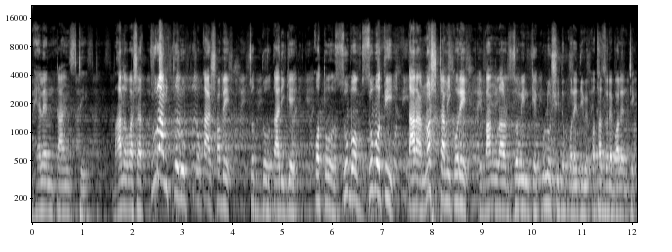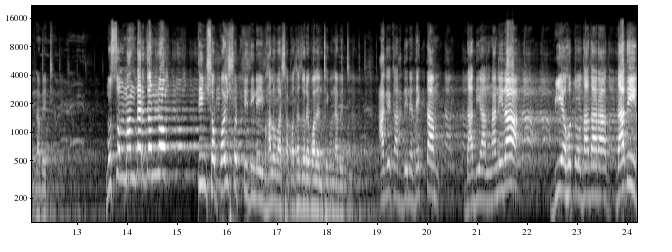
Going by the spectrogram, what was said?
ভ্যালেন্টাইন্স ডে। ভালোবাসার চূড়ান্ত রূপ প্রকাশ হবে চোদ্দ তারিখে। কত যুবক, যুবতী তারা নষ্টামি করে এই বাংলার জমিনকে কুলুষিত করে দিবে। কথা জোরে বলেন ঠিক না বেঠি। মুসলমানদের জন্য তিনশো পঁয়ষট্টি দিনে এই ভালোবাসা। কথা জোরে বলেন ঠিক না বেঠি। আগেকার দিনে দেখতাম দাদি আর নানিরা বিয়ে হতো দাদারা, দাদির।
